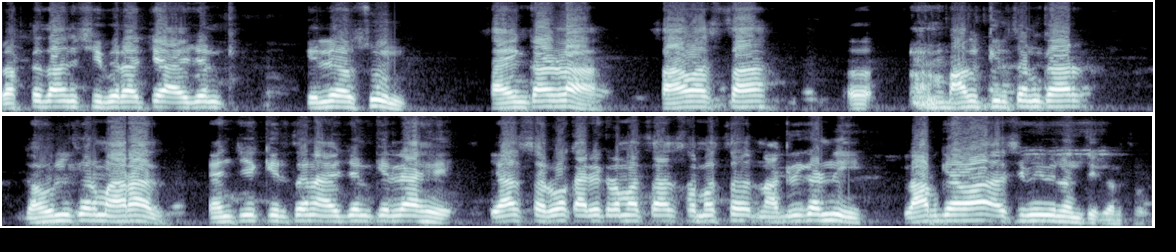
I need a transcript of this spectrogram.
रक्तदान शिबिराचे आयोजन केले असून सायंकाळला सहा वाजता बालकीर्तनकार जाहुलीकर महाराज यांचे कीर्तन आयोजन केले आहे. या सर्व कार्यक्रमाचा समस्त नागरिकांनी लाभ घ्यावा अशी मी विनंती करतो.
